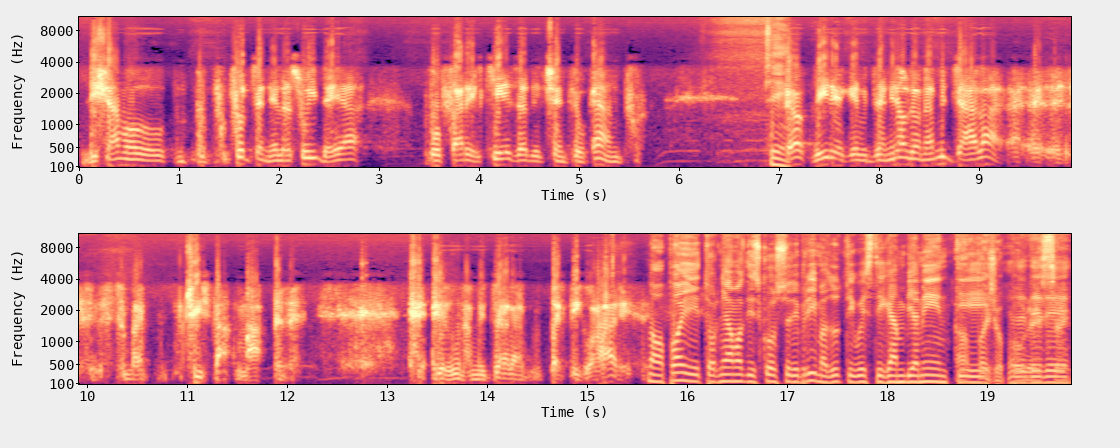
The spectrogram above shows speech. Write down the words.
Diciamo, forse nella sua idea può fare il Chiesa del centrocampo sì. Però dire che Zaniolo è una mezzala eh, insomma, ci sta, ma eh, è una mezzala particolare. No, poi torniamo al discorso di prima, tutti questi cambiamenti. No, poi eh, de,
